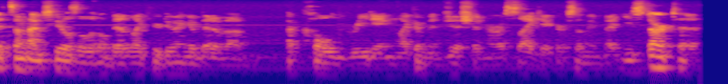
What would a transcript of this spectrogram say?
it sometimes feels a little bit like you're doing a bit of a, a cold reading, like a magician or a psychic or something, but you start to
